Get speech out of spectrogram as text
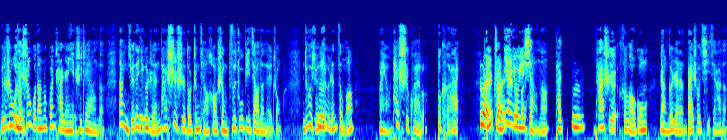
有的时候我在生活当中观察人也是这样的。当你觉得一个人他事事都争强好胜、锱铢必较的那种，你就会觉得这个人怎么，哎呦，太市侩了，不可爱。对。可是转念又一想呢，他嗯，他是和老公两个人白手起家的。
